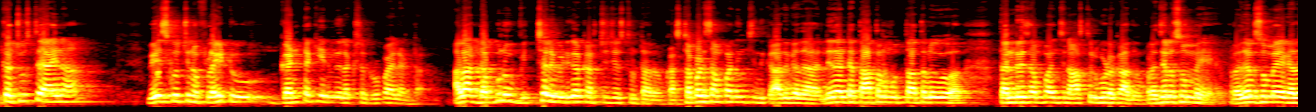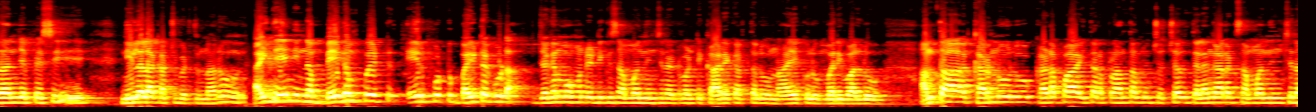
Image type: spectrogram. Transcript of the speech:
ఇక చూస్తే ఆయన వేసుకొచ్చిన ఫ్లైటు గంటకి ఎనిమిది లక్షల రూపాయలంట. అలా డబ్బును విచ్చలవిడిగా ఖర్చు చేస్తుంటారు. కష్టపడి సంపాదించింది కాదు కదా. లేదంటే తాతలు ముత్తాతలు తండ్రి సంపాదించిన ఆస్తులు కూడా కాదు. ప్రజల సొమ్మే. ప్రజల సొమ్మే కదా అని చెప్పేసి నీళ్ళలా ఖర్చు పెడుతున్నారు. అయితే నిన్న బేగంపేట్ ఎయిర్పోర్ట్ బయట కూడా జగన్మోహన్ రెడ్డికి సంబంధించినటువంటి కార్యకర్తలు నాయకులు మరి వాళ్ళు అంతా కర్నూలు కడప ఇతర ప్రాంతాల నుంచి వచ్చారు. తెలంగాణకు సంబంధించిన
